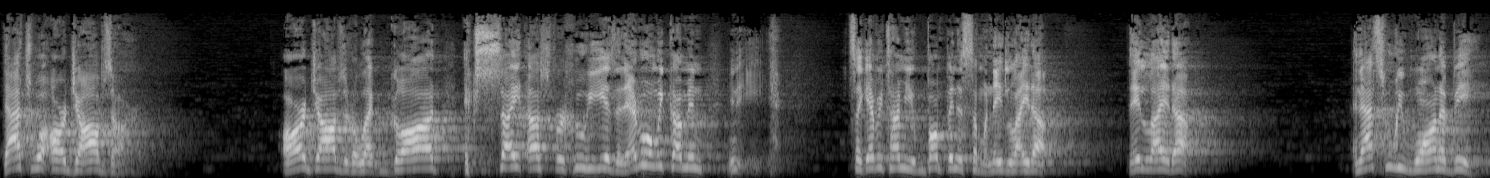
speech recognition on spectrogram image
That's what our jobs are. Our jobs are to let God excite us for who He is. And everyone we come in, it's like every time you bump into someone, they light up. They light up. And that's who we want to be.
